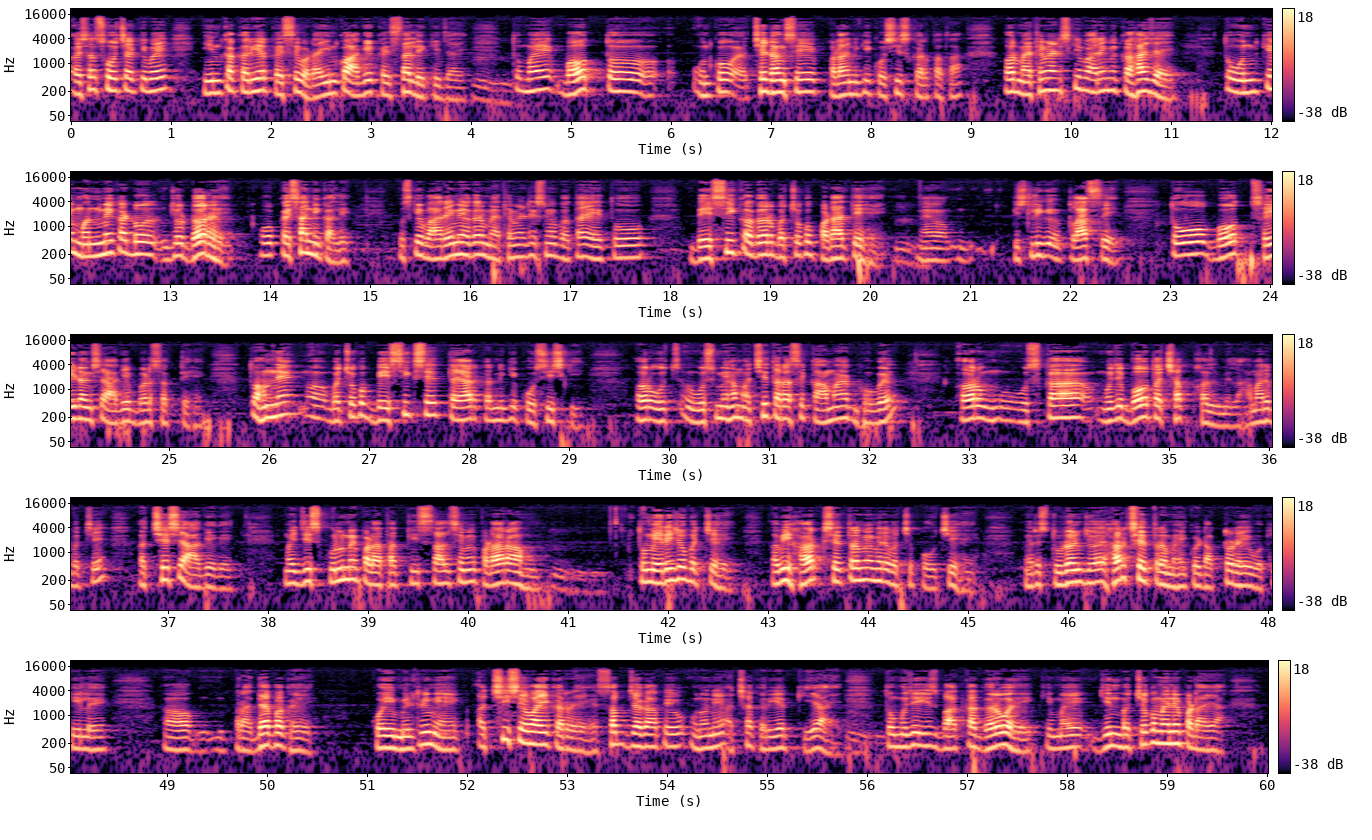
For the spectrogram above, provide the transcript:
ऐसा सोचा कि भाई इनका करियर कैसे बढ़ाए इनको आगे कैसा लेके जाए। तो मैं बहुत तो उनको अच्छे ढंग से पढ़ाने की कोशिश करता था। और मैथमेटिक्स के बारे में कहा जाए तो उनके मन में का जो डर है वो कैसा निकाले? उसके बारे में अगर मैथमेटिक्स में बताए तो बेसिक अगर बच्चों को पढ़ाते हैं पिछली क्लास से तो वो बहुत सही ढंग से आगे बढ़ सकते हैं। तो हमने बच्चों को बेसिक से तैयार करने की कोशिश की और उस उसमें हम अच्छी तरह से कामयाब हो गए। और उसका मुझे बहुत अच्छा फल मिला। हमारे बच्चे अच्छे से आगे गए। मैं जिस स्कूल में पढ़ा था, तीस साल से मैं पढ़ा रहा हूँ तो मेरे जो बच्चे हैं, अभी हर क्षेत्र में मेरे बच्चे पहुँचे हैं। मेरे स्टूडेंट जो है, हर क्षेत्र में है। कोई डॉक्टर है, वकील है प्राध्यापक है, कोई मिलिट्री में है, अच्छी सेवाएँ कर रहे हैं। सब जगह पे उन्होंने अच्छा करियर किया है। तो मुझे इस बात का गर्व है कि मैं, जिन बच्चों को मैंने पढ़ाया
